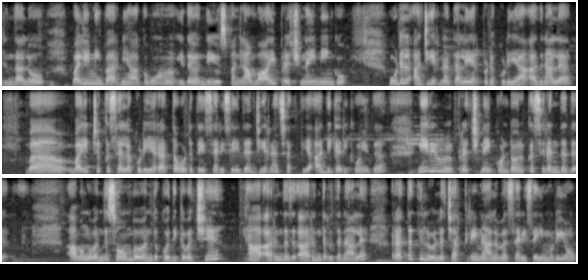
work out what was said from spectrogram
இருந்தாலோ வலி நிவாரணியாகவும் இதை வந்து யூஸ் பண்ணலாம். வாய் பிரச்சனை நீங்கும். உடல் அஜீரணத்தால் ஏற்படக்கூடிய அதனால் வயிற்றுக்கு செல்லக்கூடிய ரத்த ஓட்டத்தை சரி செய்து ஜீரண சக்தியை அதிகரிக்கும் இது. நீரிழிவு பிரச்சனை கொண்டோருக்கு சிறந்தது. அவங்க வந்து சோம்பு வந்து கொதிக்க வச்சு அருந்து அருந்துறதுனால ரத்தத்தில் உள்ள சர்க்கரையின் அளவை சரி செய்ய முடியும்.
